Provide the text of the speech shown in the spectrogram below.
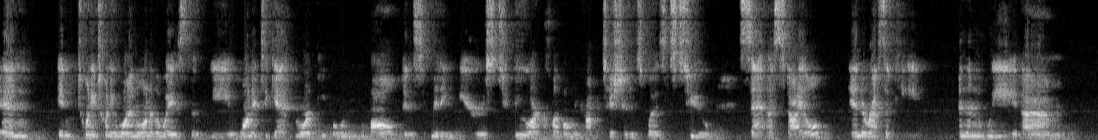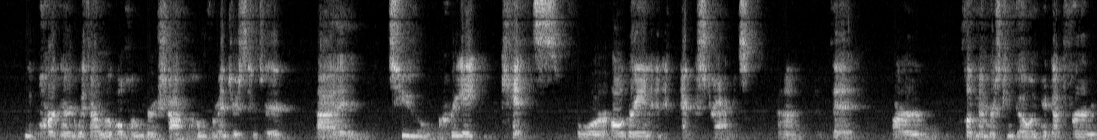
And in 2021, one of the ways that we wanted to get more people involved in submitting beers to our club only competitions was to set a style and a recipe, and then we um, we partnered with our local homebrew shop, Home Fermenter Center, uh, to create kits for all grain and extract. Uh, that our club members can go and pick up for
